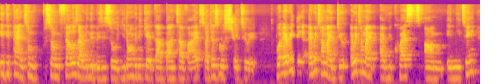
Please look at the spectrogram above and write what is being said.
it depends. Some some fellows are really busy, so you don't really get that banter vibe. So I just go straight to it. But mm-hmm. everything, every time I do, every time I, I request um, a meeting,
